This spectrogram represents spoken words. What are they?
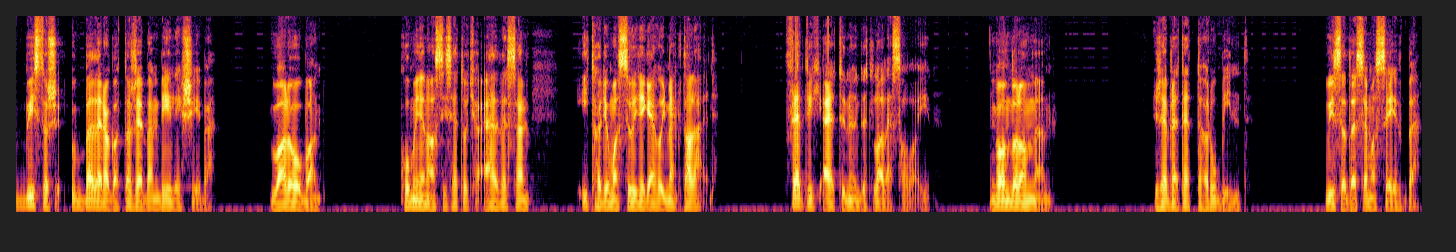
Biztos beleragadt a zsebem bélésébe. Valóban? Komolyan azt hiszed, hogy ha elveszem, itt hagyom a szőnyege, hogy megtaláld? Fredrik eltűnődött Lale szavain. Gondolom nem. Zsebre tette a rubint. Visszateszem a széfbe.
